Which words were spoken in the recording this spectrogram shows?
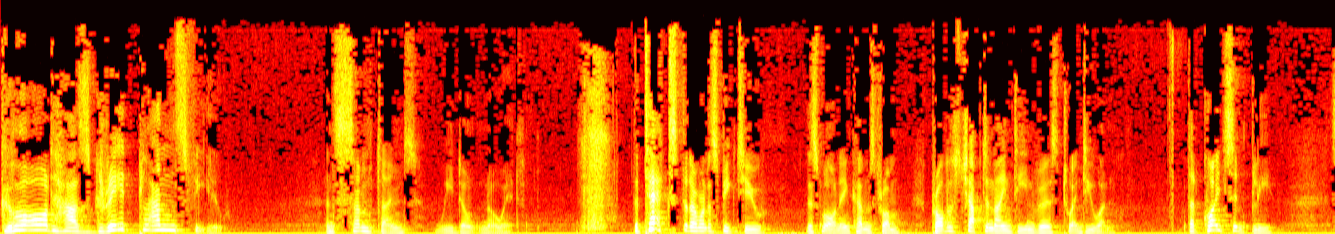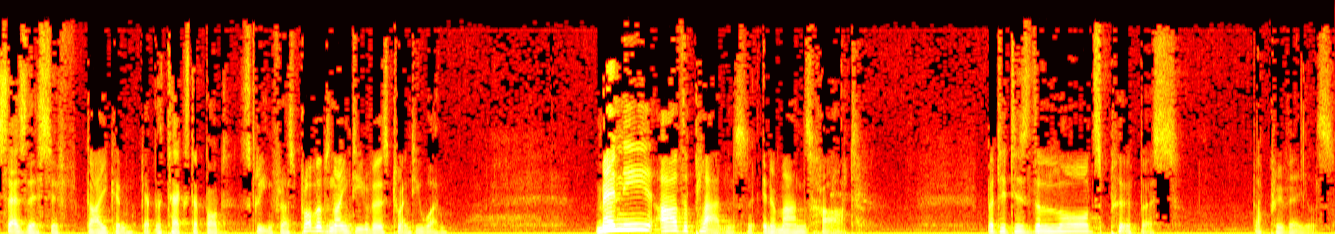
God has great plans for you and sometimes we don't know it. The text that I want to speak to you this morning comes from Proverbs chapter 19, verse 21, that quite simply says this, if Di can get the text up on screen for us. Proverbs 19, verse 21. Many are the plans in a man's heart, but it is the Lord's purpose that prevails.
